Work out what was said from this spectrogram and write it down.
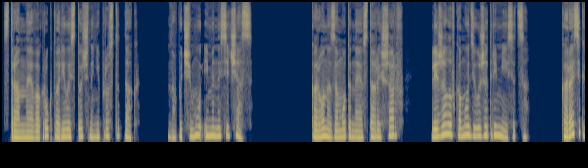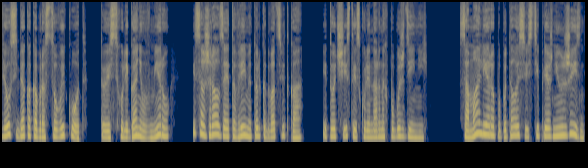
Странное вокруг творилось точно не просто так. Но почему именно сейчас? Корона, замотанная в старый шарф, лежала в комоде уже три месяца. Карасик вел себя как образцовый кот, то есть хулиганил в меру и сожрал за это время только два цветка, и то чисто из кулинарных побуждений. Сама Лера попыталась вести прежнюю жизнь,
